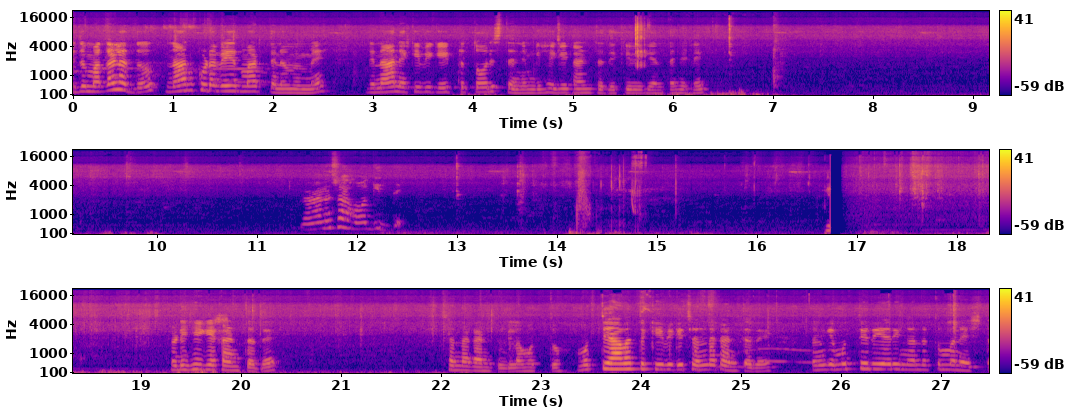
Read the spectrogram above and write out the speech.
ಇದು ಮಗಳದ್ದು. ನಾನು ಕೂಡ ವೇರ್ ಮಾಡ್ತೇನೆ ಒಮ್ಮೊಮ್ಮೆ. ಈಗ ನಾನೇ ಕಿವಿಗೆ ಇಟ್ಟು ತೋರಿಸ್ತೇನೆ ನಿಮಗೆ ಹೇಗೆ ಕಾಣ್ತದೆ ಕಿವಿಗೆ ಅಂತ ಹೇಳಿ. ನಾನು ಸಹ ಹೋಗಿದ್ದೆ. ನೋಡಿ ಹೀಗೆ ಕಾಣ್ತದೆ. ಚಂದ ಕಾಣ್ತದಿಲ್ಲ ಮುತ್ತು. ಮುತ್ತು ಯಾವತ್ತು ಕಿವಿಗೆ ಚಂದ ಕಾಣ್ತದೆ? ನನಗೆ ಮುತ್ತಿದ ಇಯರಿಂಗ್ ಅಂದ್ರೆ ತುಂಬಾನೇ ಇಷ್ಟ.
